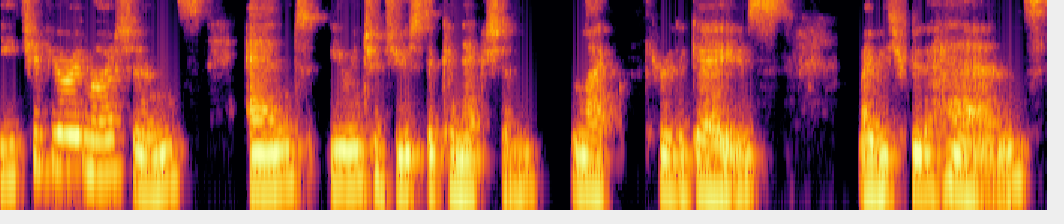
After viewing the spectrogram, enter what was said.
each of your emotions, and you introduce the connection, like through the gaze, maybe through the hands.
